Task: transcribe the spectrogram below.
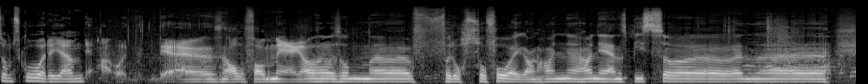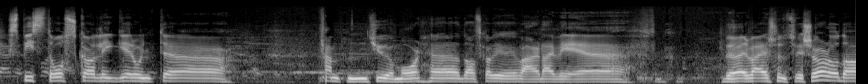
som skårer jevnt? Det er alfa og omega sånn, eh, for oss å få i gang. Han, han er en spiss, og en eh, spiss til oss skal ligge rundt eh, 15-20 mål. Eh, Da skal vi være der vi er bør være, syns vi sjøl. Da,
